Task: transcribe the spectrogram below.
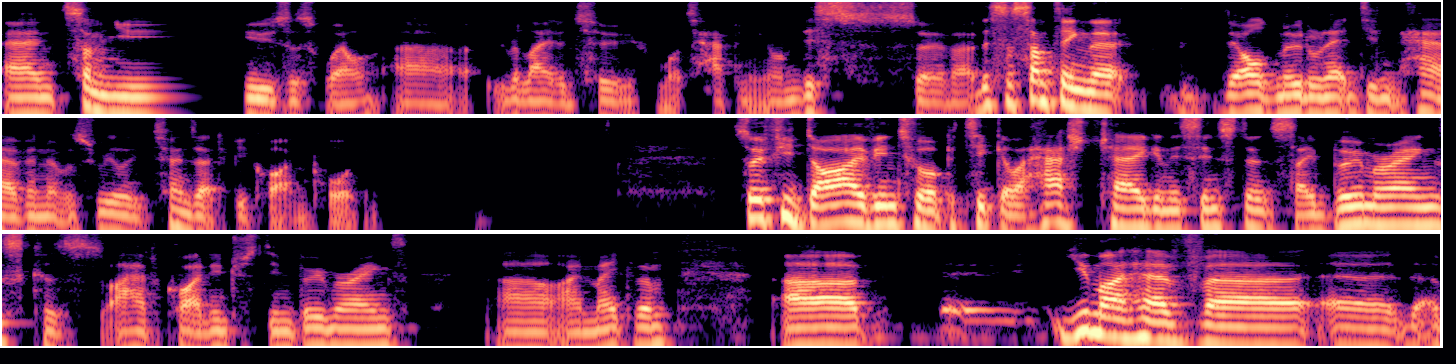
and some news as well uh, related to what's happening on this server. This is something that the old MoodleNet didn't have, and it was really turns out to be quite important. So if you dive into a particular hashtag in this instance, say boomerangs, because I have quite an interest in boomerangs, uh, I make them. Uh, you might have uh, uh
